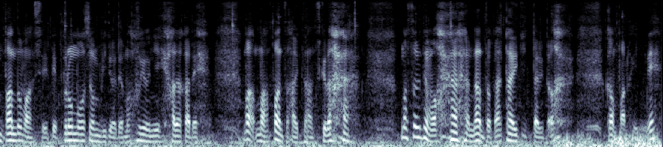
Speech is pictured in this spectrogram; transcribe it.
バンドマンしていて、プロモーションビデオで真冬に裸で、まあまあパンツ履いてたんですけど、まあそれでも なんとか耐え切ったりと、寒波の日にね、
